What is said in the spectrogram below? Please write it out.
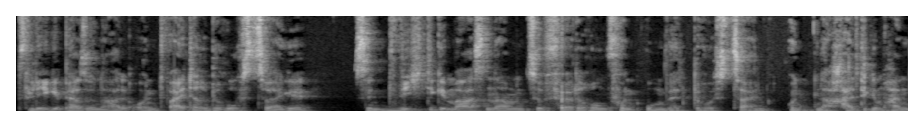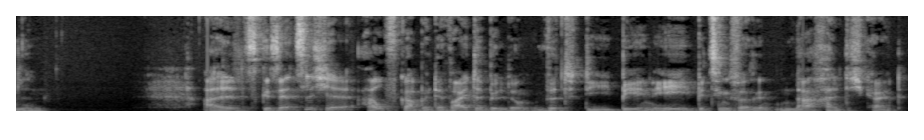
Pflegepersonal und weitere Berufszweige sind wichtige Maßnahmen zur Förderung von Umweltbewusstsein und nachhaltigem Handeln. Als gesetzliche Aufgabe der Weiterbildung wird die BNE bzw. Nachhaltigkeit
